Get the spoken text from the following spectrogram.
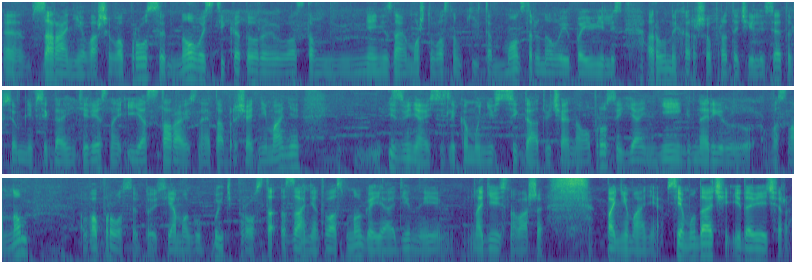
э, заранее ваши вопросы, новости, которые у вас там, я не знаю, может у вас там какие-то монстры новые появились, руны хорошо проточились, это все мне всегда интересно и я стараюсь на это обращать внимание. Извиняюсь, если кому не всегда отвечаю на вопросы, я не игнорирую в основном вопросы. То есть я могу быть просто занят. Вас много, я один и надеюсь на ваше понимание. Всем удачи и до вечера.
